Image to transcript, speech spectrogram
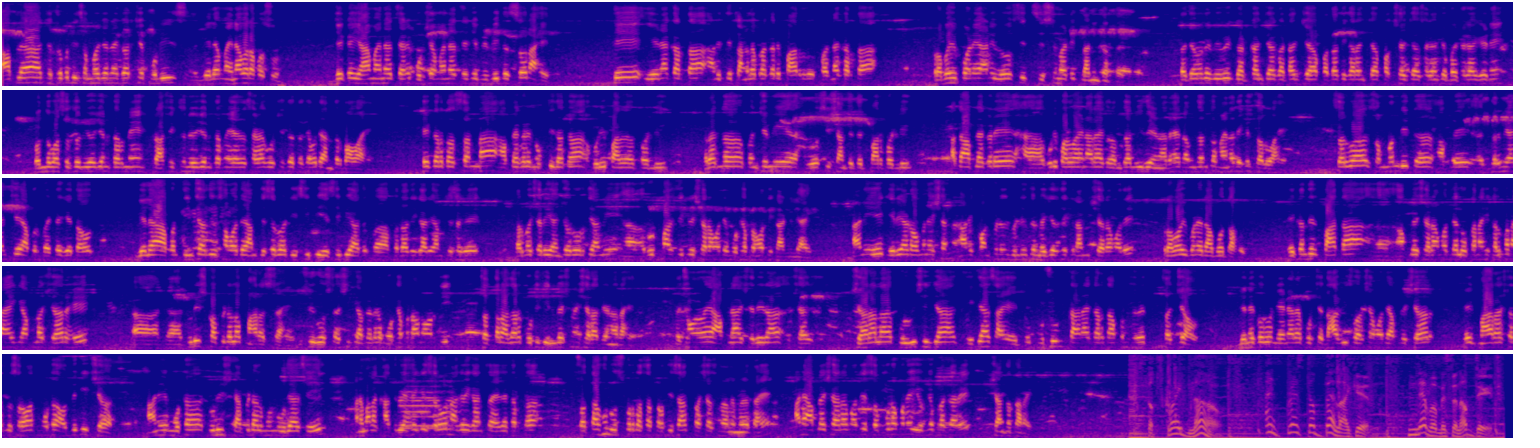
आपल्या छत्रपती संभाजीनगरचे पोलीस गेल्या महिन्याभरापासून जे काही ह्या महिन्यातले आणि पुढच्या महिन्यातले जे विविध सण आहेत ते येण्याकरता आणि ते चांगल्या प्रकारे पार पडण्याकरता प्रभावीपणे आणि व्यवस्थित सिस्टमॅटिक प्लॅनिंग करतात त्याच्यामध्ये विविध घटकांच्या गटांच्या पदाधिकाऱ्यांच्या पक्षाच्या सगळ्यांच्या बैठका घेणे बंदोबस्ताचं नियोजन करणे ट्रॅफिकचं नियोजन करणे या सगळ्या गोष्टीचा त्याच्यामध्ये अंतर्भाव आहे. हे करत असताना आपल्याकडे नुकतीच आता होळी पार पडली. रंगपंचमी व्यवस्थित शांततेत पार पडली. आता आपल्याकडे हा, गुढीपाडवा येणार आहे रमजान ईद येणार आहे. रमजानचा महिना देखील चालू आहे. सर्व संबंधित आपले दरम्यानचे आपण बैठक घेत आहोत. गेल्या आपण तीन चार दिवसामध्ये आमचे सर्व D C P A C P पदाधिकारी आमचे सगळे कर्मचारी यांच्यावरती आम्ही रूट मार्च देखील शहरामध्ये मोठ्या प्रमाणात काढलेले आहे. आणि एक एरिया डॉमिनेशन आणि कॉन्फिडन्स बिल्डिंगचं मेजर देखील आम्ही शहरामध्ये प्रभावीपणे राबवत आहोत. एकंदरीत पाहता आपल्या शहरामधल्या लोकांना ही कल्पना आहे की आपलं शहर हे टुरिस्ट कॅपिटल ऑफ महाराष्ट्र आहे. दुसरी गोष्ट अशी की आपल्याकडे मोठ्या प्रमाणावरती सत्तर हजार कोटीची इन्व्हेस्टमेंट शहरात येणार आहे. त्याच्यामुळे आपल्या शरीरा श- शहराला पूर्वीची ज्या इतिहास आहे तो पुसून काढण्याकरता आपण सगळे सज्ज आहोत. जेणेकरून येणाऱ्या पुढच्या दहा वीस वर्षामध्ये आपले शहर एक महाराष्ट्रातलं सर्वात मोठं औद्योगिक शहर आणि मोठं टुरिस्ट कॅपिटल म्हणून उद्यास येईल. आणि मला खात्री आहे की सर्व नागरिकांचा याच्याकरता स्वतःहून उत्स्फूर्त असा प्रतिसाद प्रशासनाला मिळत आहे. आणि आपल्या शहरामध्ये संपूर्णपणे योग्य प्रकारे शांतता राहील. Subscribe now and press the bell icon never miss an update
